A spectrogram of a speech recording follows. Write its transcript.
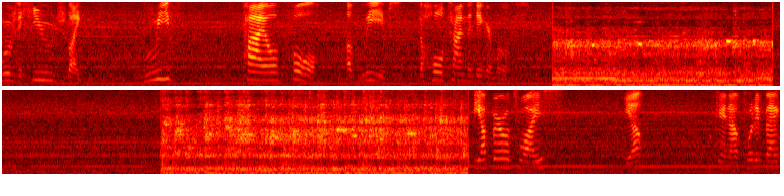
moves a huge like leaf pile full of leaves the whole time the digger moves. The up arrow twice. Yep. Okay, now put it back.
